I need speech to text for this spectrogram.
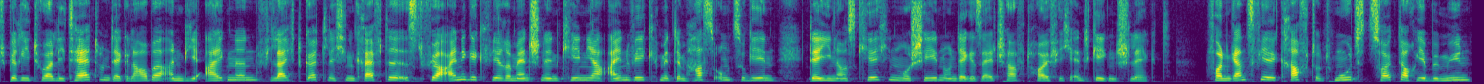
Spiritualität und der Glaube an die eigenen, vielleicht göttlichen Kräfte ist für einige queere Menschen in Kenia ein Weg, mit dem Hass umzugehen, der ihnen aus Kirchen, Moscheen und der Gesellschaft häufig entgegenschlägt. Von ganz viel Kraft und Mut zeugt auch ihr Bemühen,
